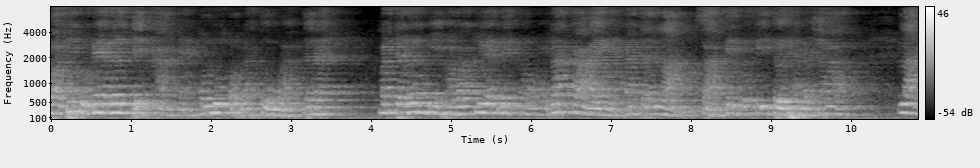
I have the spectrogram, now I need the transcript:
ตอนที่คุณแม่เริ่มเจ็บคันเนี่ยมดลูกของรัดตัวใช่ไหม มันจะเริ่มมีภาวะเครียดเล็กน้อยร่างกายมันจะหลั่งสารเอนโดรฟินโดยธรรมชาติ หลั่ง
